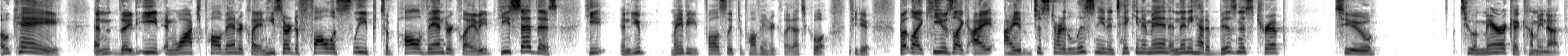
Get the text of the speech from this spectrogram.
Okay. And they'd eat and watch Paul Vanderklay. And he started to fall asleep to Paul Vanderklay. He said this. He, and you maybe fall asleep to Paul Vanderklay. That's cool if you do. But like he was like, I, I just started listening and taking him in. And then he had a business trip to, to America coming up.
